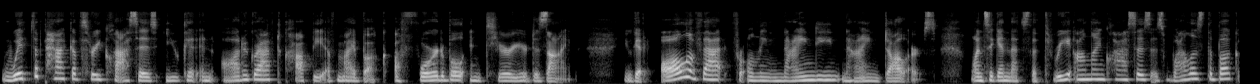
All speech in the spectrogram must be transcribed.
with the pack of three classes, you get an autographed copy of my book, Affordable Interior Design. You get all of that for only $99. Once again, that's the three online classes as well as the book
